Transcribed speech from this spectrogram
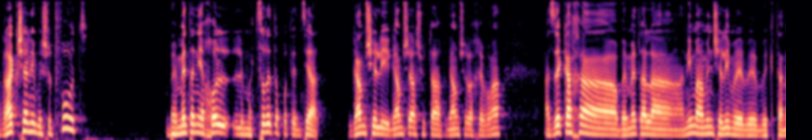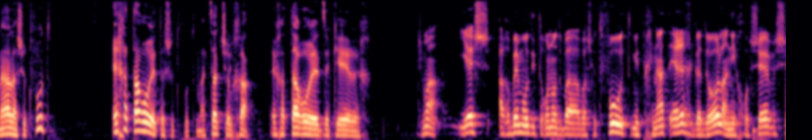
רק כשאני בשותפות, באמת אני יכול למצות את הפוטנציאל. גם שלי, גם של השותף, גם של החברה. אז זה ככה באמת על ה... אני מאמין שלי בקטנה על השותפות. איך אתה רואה את השותפות מהצד שלך? איך אתה רואה את זה כערך? תשמע, יש הרבה מאוד יתרונות בשותפות. מבחינת ערך גדול, אני חושב ש...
